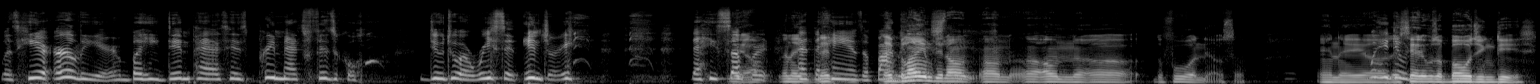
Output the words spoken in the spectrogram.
was here earlier, but he didn't pass his pre-match physical due to a recent injury that he suffered and they- at the they- hands of Bobby. They blamed it on on uh, on uh, the full Nelson, and they uh, they do? said it was a bulging disc.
